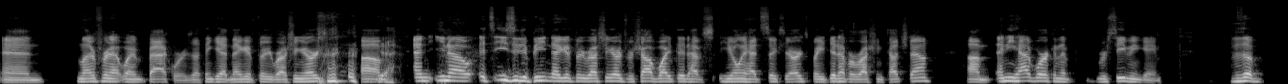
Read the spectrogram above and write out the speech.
and Leonard Fournette went backwards. I think he had negative three rushing yards. Um, yeah. And you know, it's easy to beat negative three rushing yards. Rachaad White did have he only had six yards, but he did have a rushing touchdown. Um, and he had work in the receiving game. The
